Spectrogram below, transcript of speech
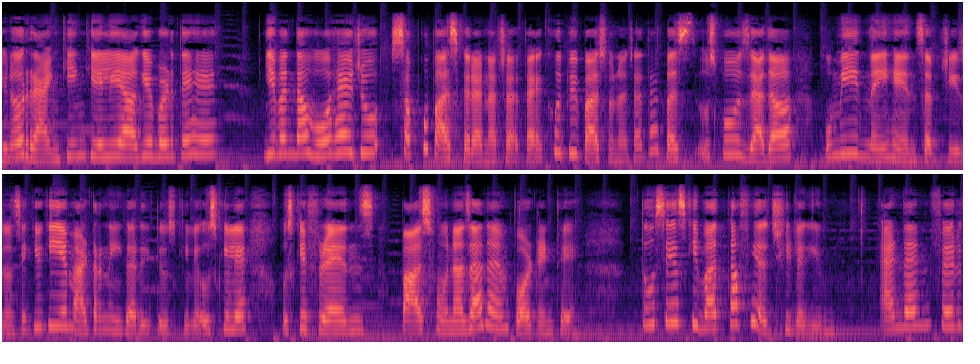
यू नो रैंकिंग के लिए आगे बढ़ते हैं। ये बंदा वो है जो सबको पास कराना चाहता है, खुद भी पास होना चाहता है, बस उसको ज़्यादा उम्मीद नहीं है इन सब चीज़ों से, क्योंकि ये मैटर नहीं कर रही थी उसके लिए। उसके लिए उसके फ्रेंड्स पास होना ज़्यादा इम्पोर्टेंट थे। तो उसे इसकी बात काफ़ी अच्छी लगी। एंड देन फिर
